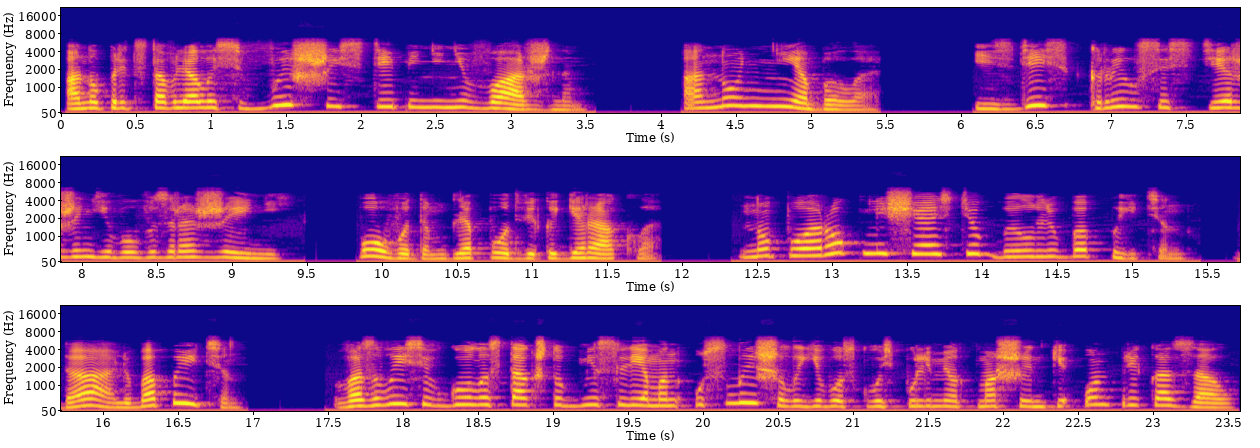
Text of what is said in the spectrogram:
оно представлялось в высшей степени неважным. Оно не было. И здесь крылся стержень его возражений, поводом для подвига Геракла. Но Пуаро, к несчастью, был любопытен. Да, любопытен. Возвысив голос так, чтобы мисс Лемон услышала его сквозь пулемет машинки, он приказал.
